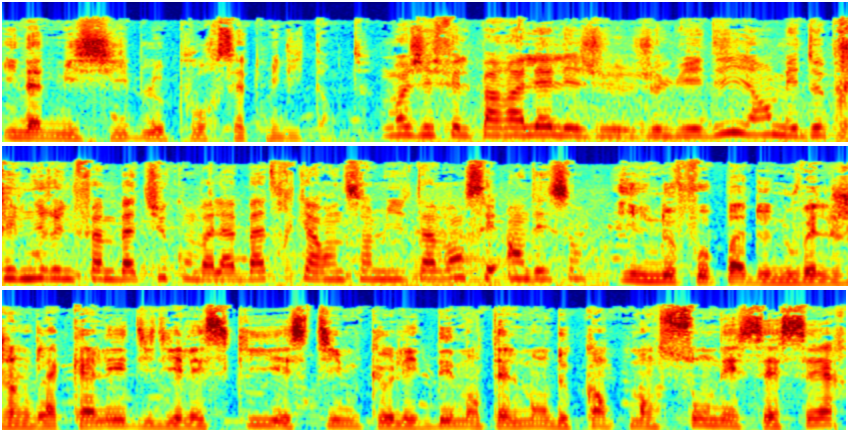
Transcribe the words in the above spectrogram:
inadmissible pour cette militante. Moi j'ai fait le parallèle et je, lui ai dit, hein, mais de prévenir une femme battue qu'on va la battre 45 minutes avant, c'est indécent. Il ne faut pas de nouvelles jungles à Calais. Didier Lesky estime que les démantèlements de campements sont nécessaires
